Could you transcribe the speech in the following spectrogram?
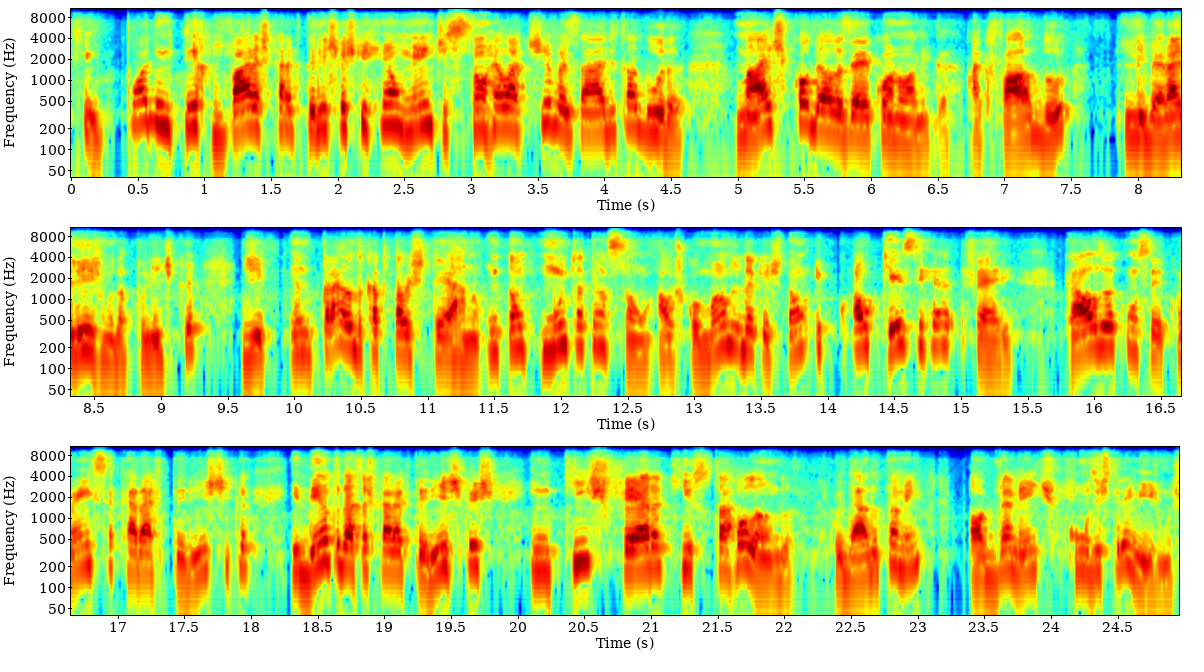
enfim, podem ter várias características que realmente são relativas à ditadura. Mas qual delas é econômica? A que fala do liberalismo, da política de entrada do capital externo. Então, muita atenção aos comandos da questão e ao que se refere. Causa, consequência, característica e dentro dessas características, em que esfera que isso está rolando. Cuidado também, obviamente, com os extremismos.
